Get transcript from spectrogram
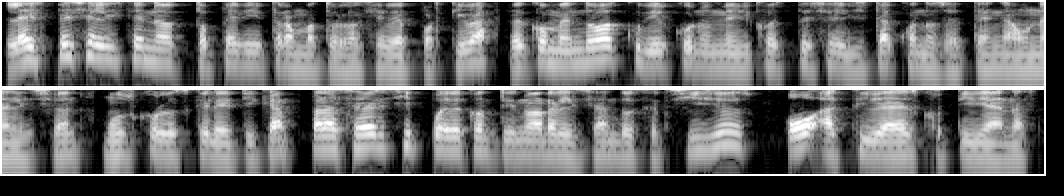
la especialista en ortopedia y traumatología deportiva recomendó acudir con un médico especialista cuando se tenga una lesión musculoesquelética para saber si puede continuar realizando ejercicios o actividades cotidianas,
